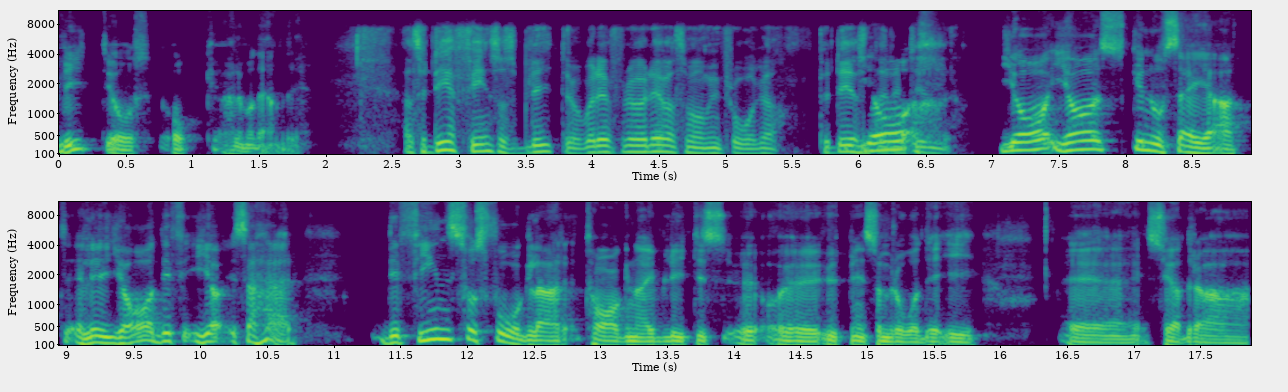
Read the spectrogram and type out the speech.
Blytios och Almodendri. Alltså det finns hos Blytro, det, var det som var min fråga. För det ställer ja, till det. Ja, jag skulle nog säga att, eller ja, det, ja så här. Det finns hos fåglar tagna i Blytis utbildningsområde i eh, södra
